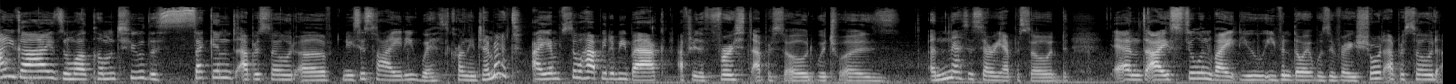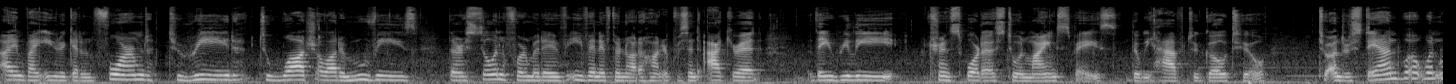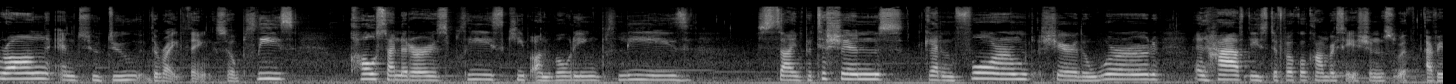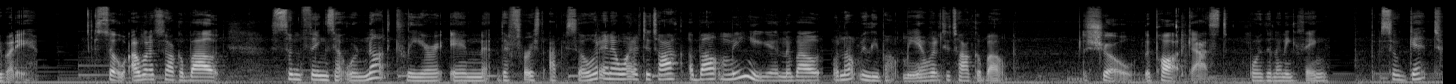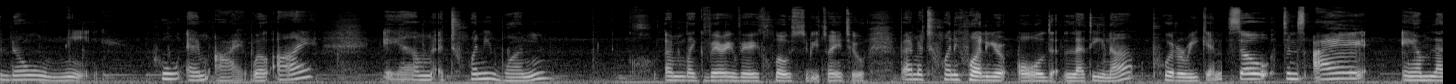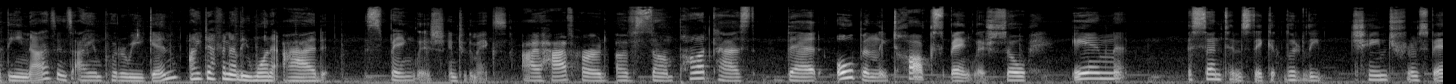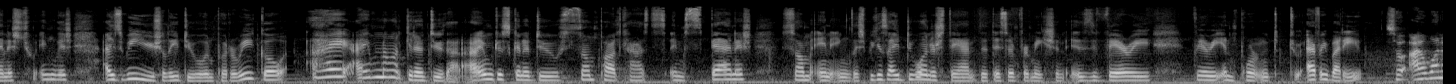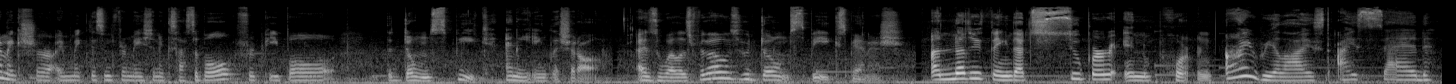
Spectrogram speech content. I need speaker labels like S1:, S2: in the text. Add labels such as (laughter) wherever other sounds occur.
S1: Hi, you guys, and welcome to the second episode of New Society with Carlene Jamet. I am so happy to be back after the first episode, which was a necessary episode. And I still invite you, even though it was a very short episode, I invite you to get informed, to read, to watch a lot of movies that are so informative, even if they're not 100% accurate. They really transport us to a mind space that we have to go to to understand what went wrong and to do the right thing. So please call senators, please keep on voting, please sign petitions, get informed, share the word, and have these difficult conversations with everybody. So, I want to talk about some things that were not clear in the first episode, and I wanted to talk about me and about, well, not really about me, I wanted to talk about the show, the podcast, more than anything. So get to know me. Who am I? Well, I am a 21. I'm like very, very close to be 22, but I'm a 21 year old Latina, Puerto Rican. So since I am Latina, since I am Puerto Rican, I definitely want to add Spanglish into the mix. I have heard of some podcasts that openly talk Spanglish. So in a sentence, they could literally change from Spanish to English as we usually do in Puerto Rico. I I'm not going to do that. I'm just going to do some podcasts in Spanish, some in English because I do understand that this information is very very important to everybody. So I want to make sure I make this information accessible for people that don't speak any English at all, as well as for those who don't speak Spanish. Another thing that's super important, I realized I said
